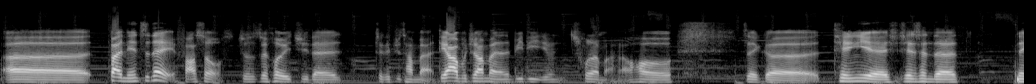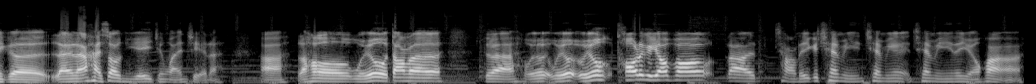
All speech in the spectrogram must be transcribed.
呃半年之内发售，就是最后一季的。这个剧场版，第二部剧场版的 BD 已经出了嘛？然后这个天野先生的那个蓝蓝海少女也已经完结了啊。然后我又当了，对吧？我又我又我又掏了个腰包，那抢了一个签名，签名签名的原画啊。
